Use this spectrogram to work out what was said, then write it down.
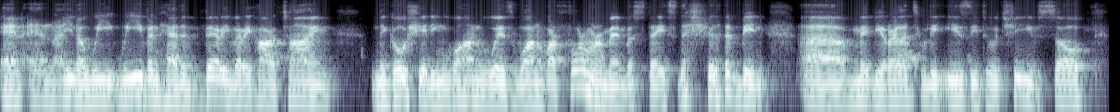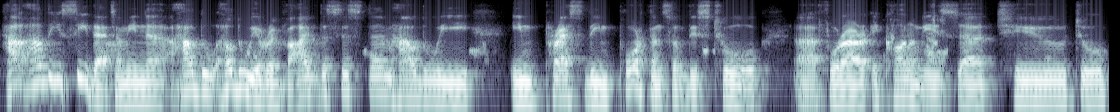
And, and you know, we, we even had a very, very hard time negotiating one with one of our former member states that should have been uh, maybe relatively easy to achieve. So how, how do you see that? I mean, uh, how do how do we revive the system? How do we impress the importance of this tool uh, for our economies uh, to to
